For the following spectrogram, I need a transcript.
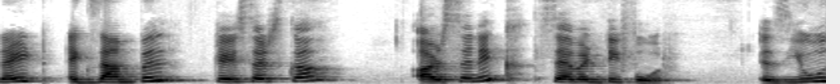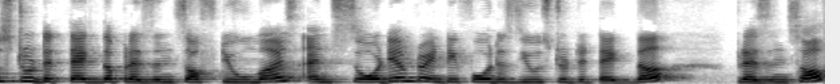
right example tracers का arsenic 74 is used to detect the presence of tumors and sodium 24 is used to detect the presence of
